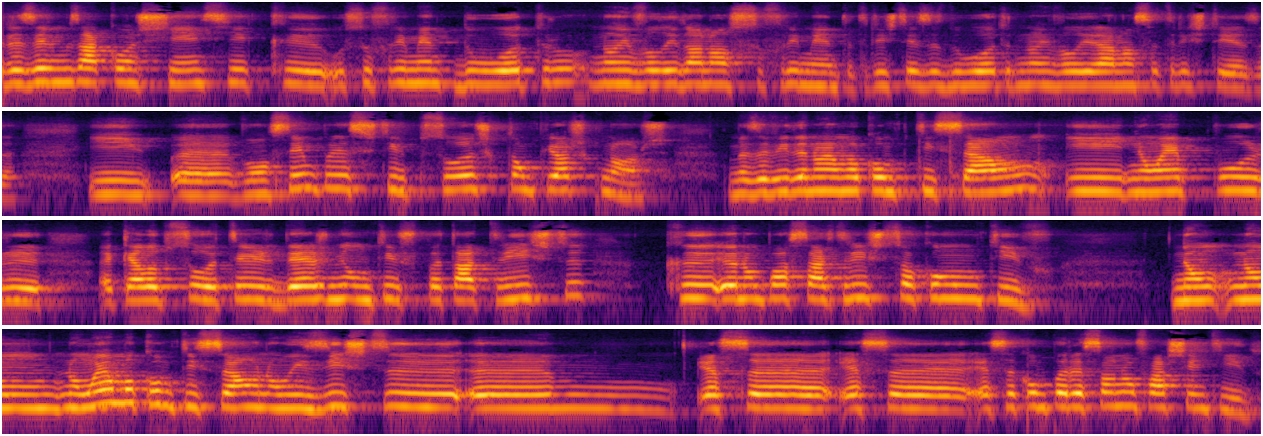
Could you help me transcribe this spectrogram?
trazermos à consciência que o sofrimento do outro não invalida o nosso sofrimento, a tristeza do outro não invalida a nossa tristeza. E uh, vão sempre existir pessoas que estão piores que nós. Mas a vida não é uma competição e não é por aquela pessoa ter 10 mil motivos para estar triste que eu não posso estar triste só com um motivo. Não, não, não é uma competição, não existe. Uh, essa, essa, essa comparação não faz sentido.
